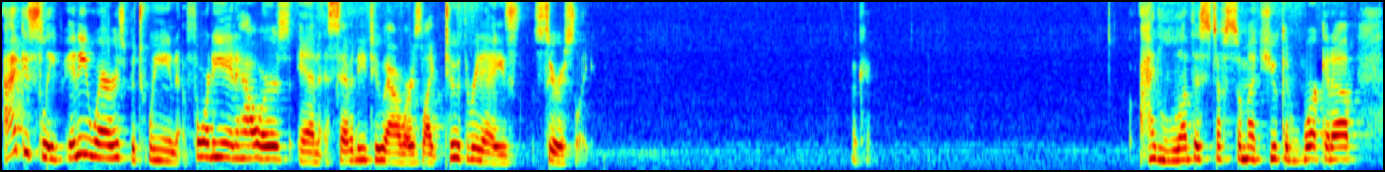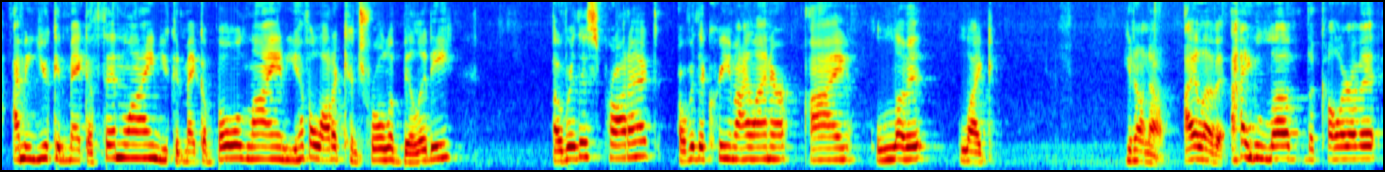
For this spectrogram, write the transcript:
I could sleep anywhere between 48 hours and 72 hours, like two three days, seriously. Okay. I love this stuff so much. You could work it up. I mean, you could make a thin line, you could make a bold line. You have a lot of controllability over this product, over the cream eyeliner. I love it like you don't know. I love it. I love the color of it.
